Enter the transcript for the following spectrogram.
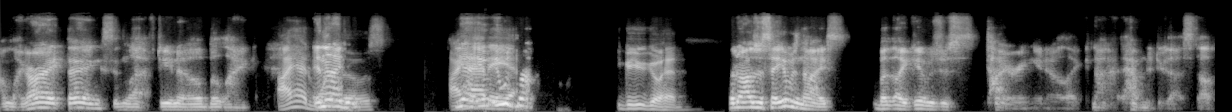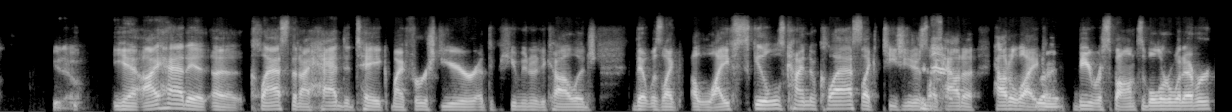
i'm like all right thanks and left you know but like I had And one then of I- those. I yeah had it, a, it was not, you, you go ahead. but i was just saying it was nice but like it was just tiring you know like not having to do that stuff you know Yeah, I had a, a, class that I had to take my first year at the community college that was like a life skills kind of class, like teaching just like how to how to like Right. be responsible or whatever.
